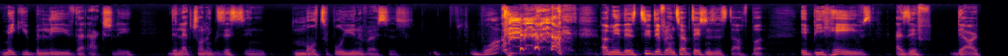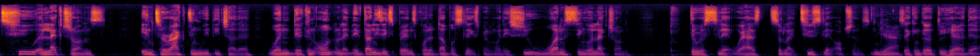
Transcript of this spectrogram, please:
make you believe that actually the electron exists in multiple universes. What? I mean, there's two different interpretations of stuff, but it behaves as if there are two electrons interacting with each other when they can only like they've done these experiments called a double slit experiment where they shoot one single electron through a slit where it has sort of like two slit options. Yeah. So it can go through here or there.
